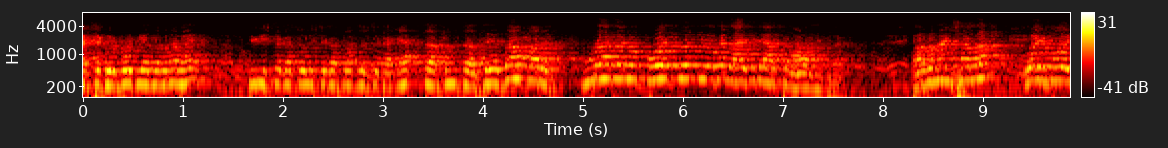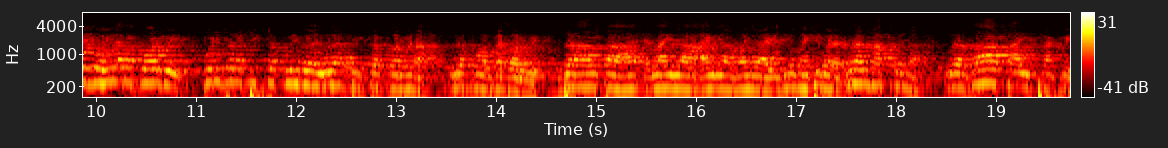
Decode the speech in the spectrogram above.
একটা করে বই দেওয়া যাবে না ভাই? তিরিশ টাকা, চল্লিশ টাকা, পঞ্চাশ টাকা, একটা, দুটা, যে যা পারেন। ওরা যেন বই জন্য ওকে লাইব্রেরি আরেকটা ভাড়া নিতে হয় পারবে না ইনশাল্লাহ ওই বই মহিলারা পড়বে পরিবারা ঠিকঠাক করি ওরা ঠিকঠাক করবে না, ওরা পর্দা করবে। যারা আলতা, লাইলা, আইলা, মাইলা, এগুলো মেখে বেড়ায়, ওরা আর মাখবে না। ওরা যা তাই থাকবে,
